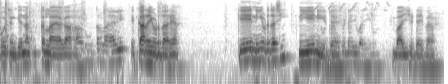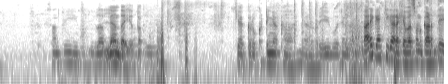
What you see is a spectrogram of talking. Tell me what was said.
ਬਹੁਤ ਚੰਗੇ ਨਾ ਕੁੱਤਰ ਲਾਇਆਗਾ ਆਹ। ਕਬੂਤਰ ਲਾਇਆ ਵੀ। ਇਹ ਘਰ ਹੀ ਉੱਡਦਾ ਰਿਹਾ। ਕਿ ਇਹ ਨਹੀਂ ਉੱਡਦਾ ਸੀ? ਨਹੀਂ ਇਹ ਨਹੀਂ ਉੱਡਦਾ ਛੱਡਿਆ ਜੀ ਬਾਜੀ ਨੂੰ। ਬਾਜੀ ਛੱਡਿਆ ਹੀ ਪਰ ਸੰਤਰੀ ਗੁਲਾਬੀ ਲਿਆਂਦਾ ਹੀ ਉਹ ਤਾਂ ਚੈੱਕ ਕਰੋ ਖੱਟੀਆਂ ਅੱਖਾਂ ਦਾ। ਜਾਨਵਰ ਇਹ ਵੀ ਬਹੁਤ ਚੰਗਾ। ਸਾਰੇ ਕੈਂਚੀ ਕਰ ਰੱਖਿਆ ਬਸ ਹੁਣ ਕੱਢਤੇ।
